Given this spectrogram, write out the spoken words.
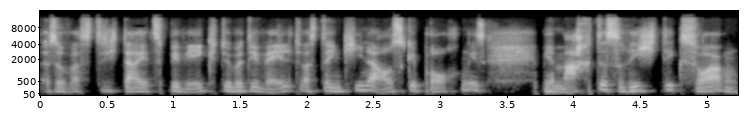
also was sich da jetzt bewegt über die Welt, was da in China ausgebrochen ist. Mir macht das richtig Sorgen.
